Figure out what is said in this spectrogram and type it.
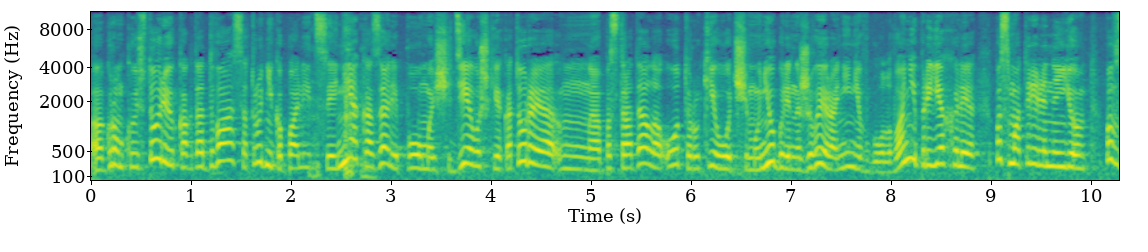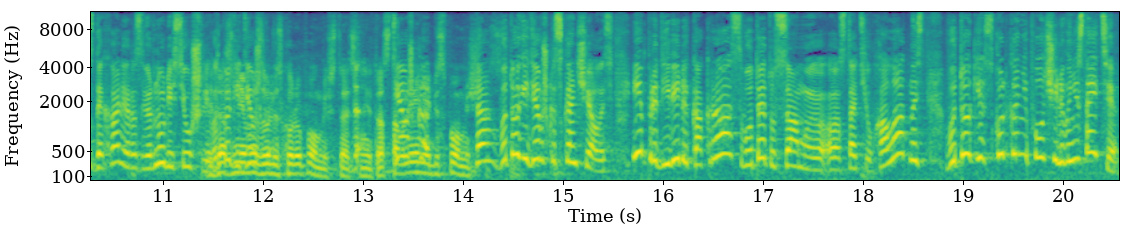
э, громкую историю, когда два сотрудника полиции не оказали помощь девушке, которая пострадала от руки отчима. У нее были ножевые ранения в голову. Они приехали, посмотрели на нее, повздыхали, развернулись и ушли. И в даже итоге не девушка... вызвали скорую помощь, кстати, да. нет. Оставление девушка... без помощи. Да, в итоге девушка скончалась. Им предъявили как раз вот эту самую э, статью халатность. В итоге сколько они получили, вы не знаете?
